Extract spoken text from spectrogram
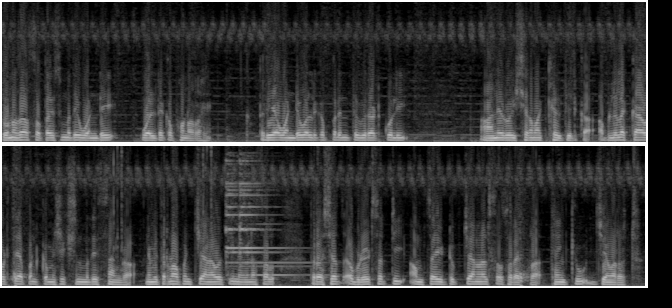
दोन हजार सत्तावीसमध्ये वन डे वर्ल्ड कप होणार आहे. तर या वन डे वर्ल्ड कपपर्यंत विराट कोहली आणि रोहित शर्मा खेळतील का? आपल्याला काय वाटते आपण कमेंट सेक्शनमध्ये सांगा. आणि मित्रांनो आपण चॅनलवरती नवीन असाल तर अशाच अपडेटसाठी आमचा यूट्यूब चॅनल सबस्क्राईब करा. थँक्यू जय महाराष्ट्र.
